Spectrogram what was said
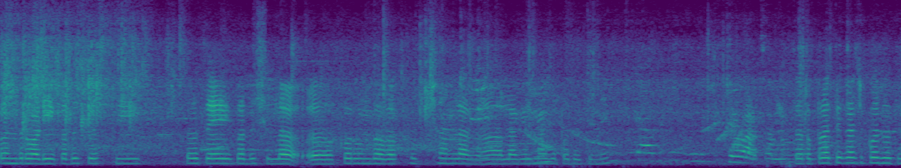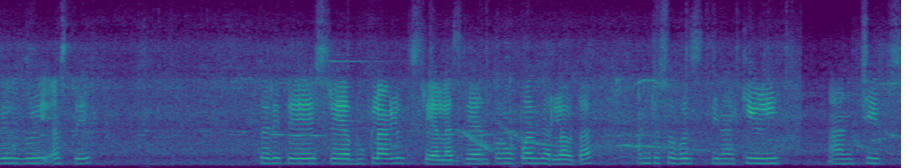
पंधरवाडी एकादशी असती तर त्या एकादशीला करून बघा खूप छान लाग लागेल माझ्या पद्धतीने. तर प्रत्येकाची पद्धत वेगवेगळी असते. तरी ते श्रेया भूक लागली होती श्रेयाला. श्रेयानं पण उपवास धरला होता. आमच्यासोबत तिनं केळी आणि चिप्स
